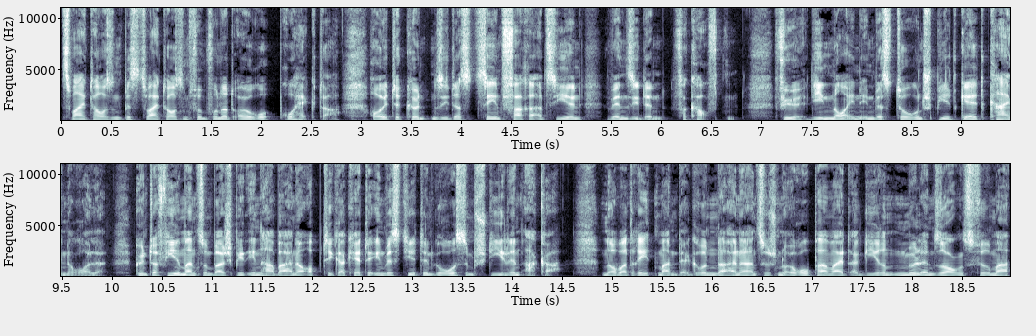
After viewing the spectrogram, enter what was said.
2000 bis 2500 Euro pro Hektar. Heute könnten sie das Zehnfache erzielen, wenn sie denn verkauften. Für die neuen Investoren spielt Geld keine Rolle. Günter Vielmann zum Beispiel, Inhaber einer Optikerkette, investiert in großem Stil in Acker. Norbert Redmann, der Gründer einer inzwischen europaweit agierenden Müllentsorgungsfirma,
